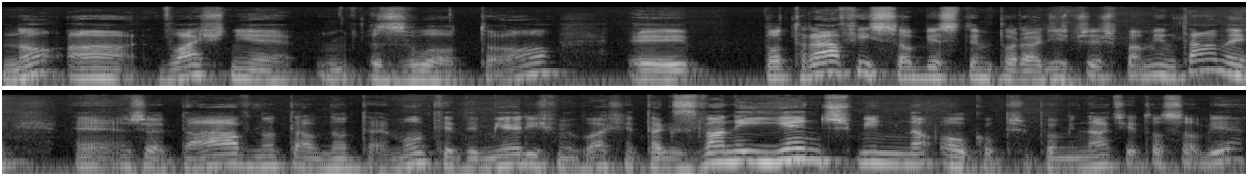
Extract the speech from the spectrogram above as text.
No a właśnie złoto y, potrafi sobie z tym poradzić. Przecież pamiętamy, y, że dawno, dawno temu, kiedy mieliśmy właśnie tak zwany jęczmień na oku, przypominacie to sobie?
